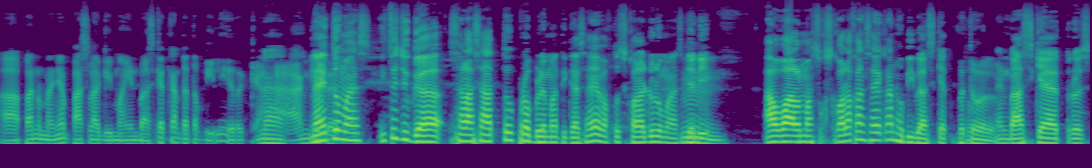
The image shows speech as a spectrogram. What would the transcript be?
ah, apa namanya pas lagi main basket kan tetap dilirik kan. Nah, gitu nah itu kan. Mas, itu juga salah satu problematika saya waktu sekolah dulu Mas. Jadi Hmm, awal masuk sekolah kan saya kan hobi basket. tuh. Betul. Main basket terus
